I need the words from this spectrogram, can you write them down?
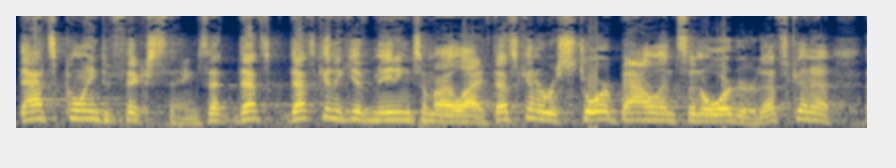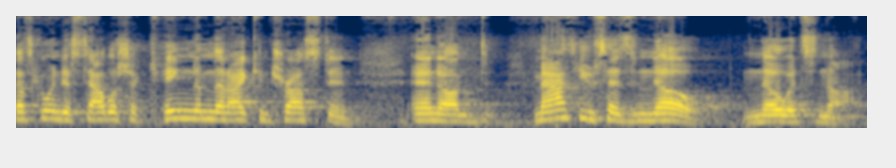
that's going to fix things. That, that's, that's going to give meaning to my life. That's going to restore balance and order. That's going to, that's going to establish a kingdom that I can trust in. And um, Matthew says, no, no, it's not.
